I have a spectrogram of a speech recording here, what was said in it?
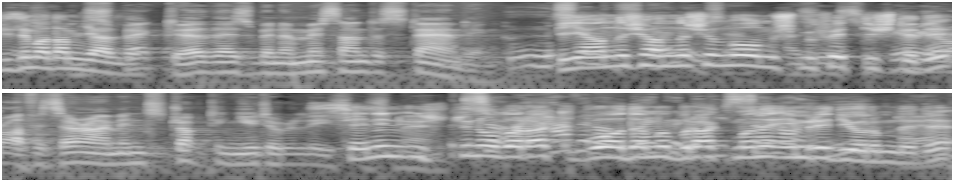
Bizim adam geldi. Inspector, there's been a misunderstanding. Bir yanlış anlaşılma olmuş müfettiş dedi. superior senin üstün olarak bu adamı bırakmanı emrediyorum dedi.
